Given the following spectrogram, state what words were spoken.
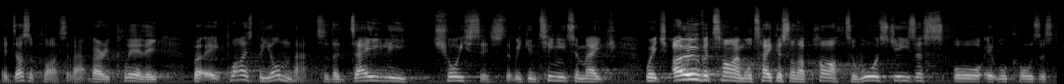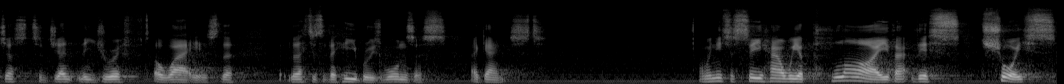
It does apply to that very clearly, but it applies beyond that to the daily choices that we continue to make, which over time will take us on a path towards Jesus, or it will cause us just to gently drift away, as the letters of the Hebrews warns us against. And we need to see how we apply that, this choice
